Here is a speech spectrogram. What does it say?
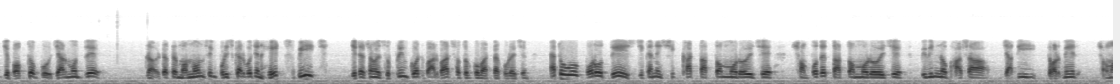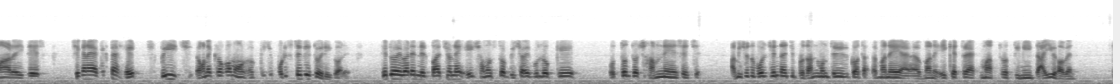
যে বক্তব্য, যার মধ্যে ডক্টর মনমোহন সিং পরিষ্কার বলছেন হেড স্পিচ যেটার সঙ্গে সুপ্রিম কোর্ট বারবার সতর্কবার্তা করেছেন। এত বড় দেশ যেখানে শিক্ষার তারতম্য রয়েছে, সম্পদের তারতম্য রয়েছে, বিভিন্ন ভাষা, জাতি, ধর্মের সমার এই দেশ। সেখানে এক একটা হেড স্পিচ অনেক রকম কিছু পরিস্থিতি তৈরি করে। কিন্তু এবারে নির্বাচনে এই সমস্ত বিষয়গুলোকে অত্যন্ত সামনে এসেছে। আমি শুধু বলছি না যে প্রধানমন্ত্রীর কথা মানে মানে এই ক্ষেত্রে একমাত্র তিনি দায়ী হবেন।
